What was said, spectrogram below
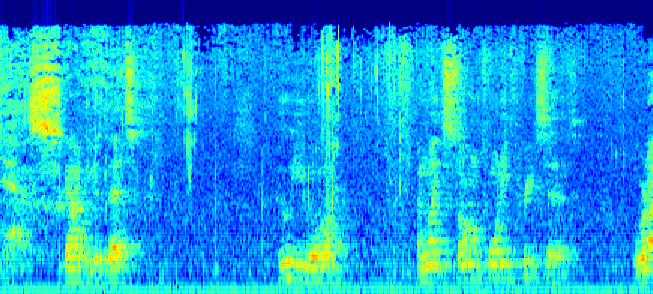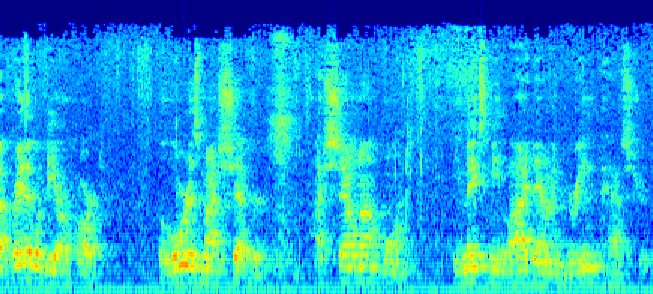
Yes. God, because that's who you are. And like Psalm 23 says, Lord, I pray that would be our heart. The Lord is my shepherd. I shall not want. He makes me lie down in green pastures.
